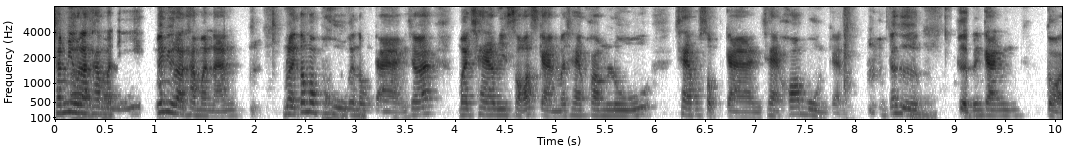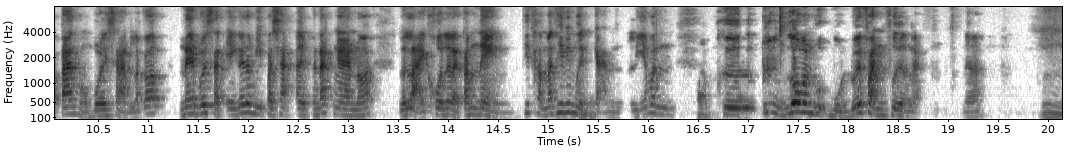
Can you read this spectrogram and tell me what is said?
ฉันมีเวลาทำอันนี้ ไม่มีเวลาทำอันนั้นมันเลยต้องมาพูกันตรงกลางใช่ไหมมาแชร์รีซอสกันมาแชร์ความรู้ แชร์ประสบการณ์ แชร์ข้อมูลกัน ก็คืออมเกิดเป็นการก่อตั้งของบริษัท แล้วก็ในบริษัทเองก็จะมีประชาเอ่อพนักงานเนาะหลายๆคนหลายๆตำแหน่งที่ทำหน้าที่ไม่เหมือนกันอะไรเงี้ยมันครับคือโลกมันถูกหมุนด้วยฟันเฟืองอะนะอืม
